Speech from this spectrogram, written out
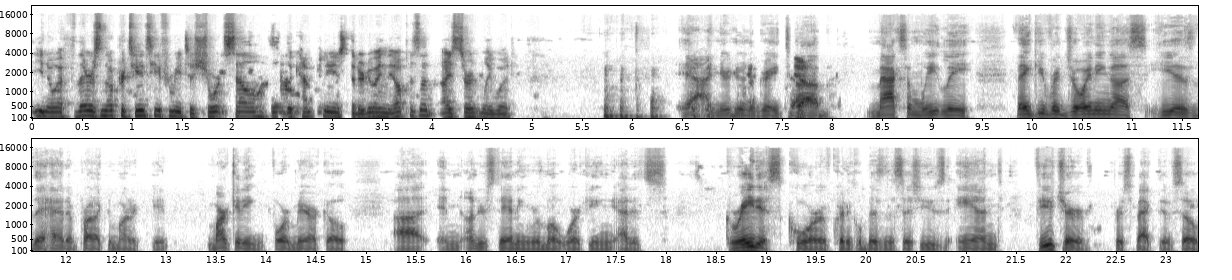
you know, if there's an opportunity for me to short sell all the companies that are doing the opposite, I certainly would. yeah, and you're doing a great job. Yeah. Maxim Wheatley, thank you for joining us. He is the head of product and market marketing for Merico uh, and understanding remote working at its greatest core of critical business issues and future perspective. So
